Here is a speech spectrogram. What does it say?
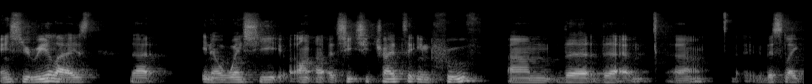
and she realized that you know when she uh, uh she, she tried to improve um, the the um, uh, this like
